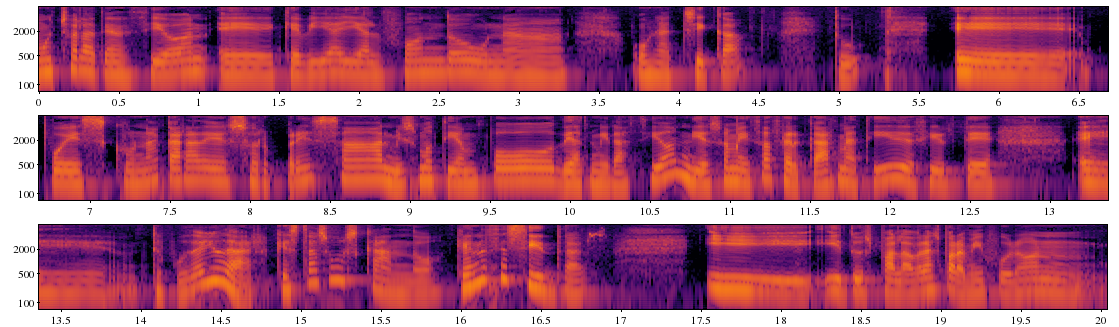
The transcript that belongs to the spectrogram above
mucho la atención eh, que vi ahí al fondo una, una chica, tú, eh, pues con una cara de sorpresa, al mismo tiempo de admiración, y eso me hizo acercarme a ti y decirte, eh, ¿te puedo ayudar? ¿Qué estás buscando? ¿Qué necesitas? Y, tus palabras para mí fueron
